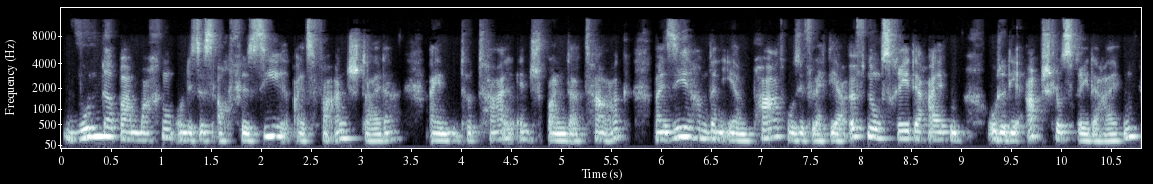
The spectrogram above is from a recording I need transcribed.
wunderbar machen und es ist auch für Sie als Veranstalter ein total entspannter Tag, weil Sie haben dann Ihren Part, wo Sie vielleicht die Eröffnungsrede halten oder die Abschlussrede halten,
